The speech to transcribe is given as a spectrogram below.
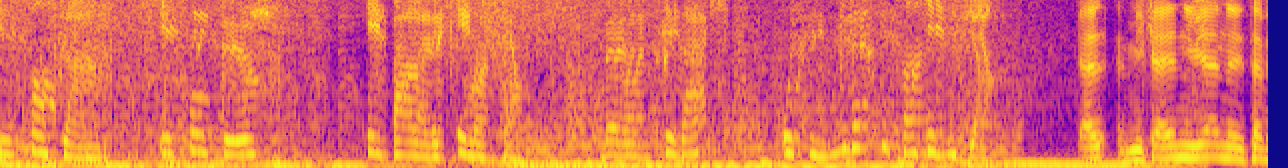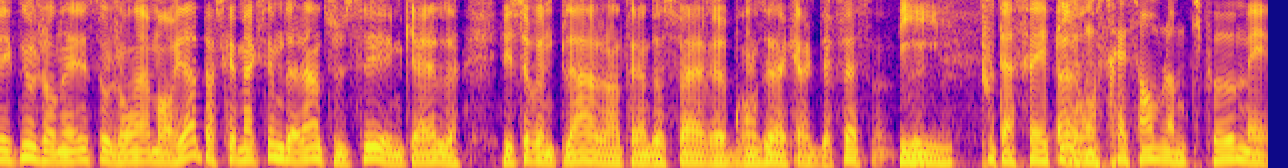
Il s'enflamme, il s'insurge, il parle avec émotion. Benoît Dutrisac, aussi divertissant qu'édifiant. Michael Nguyen est avec nous, journaliste au Journal à Montréal, parce que Maxime Delan, tu le sais, Michael, est sur une plage en train de se faire bronzer la craque de fesses. Hein. Puis, tout à fait. Puis ah. on se ressemble un petit peu, mais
